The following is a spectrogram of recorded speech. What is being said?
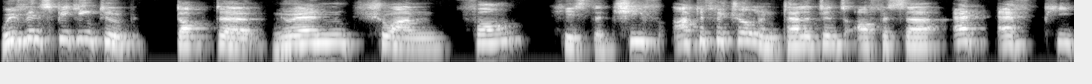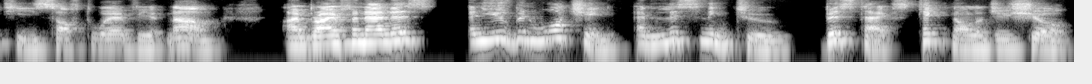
We've been speaking to Dr. Nguyen Xuan Phong. He's the Chief Artificial Intelligence Officer at FPT Software Vietnam. I'm Brian Fernandez and you've been watching and listening to BizTech's Technology Show.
